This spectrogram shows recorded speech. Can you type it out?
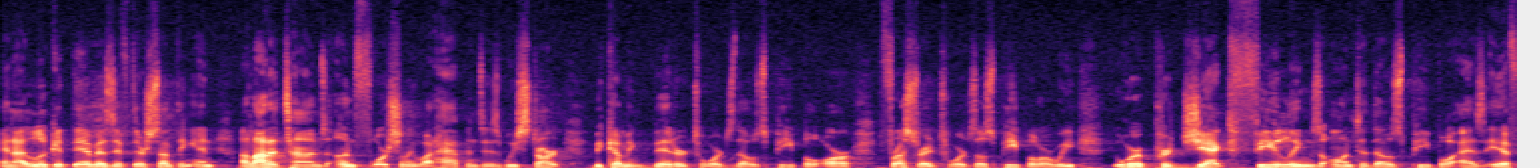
and I look at them as if there's something. And a lot of times, unfortunately, what happens is we start becoming bitter towards those people or frustrated towards those people, or we, we project feelings onto those people as if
